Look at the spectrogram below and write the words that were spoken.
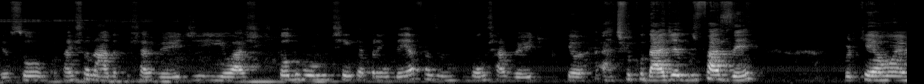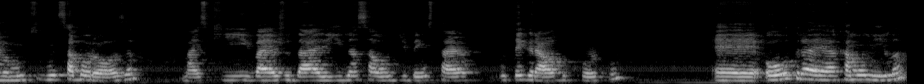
Eu sou apaixonada por chá verde e eu acho que todo mundo tinha que aprender a fazer um bom chá verde, porque a dificuldade é de fazer, porque é uma erva muito, muito saborosa, mas que vai ajudar aí na saúde e bem-estar integral do corpo. É, outra é a camomila,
